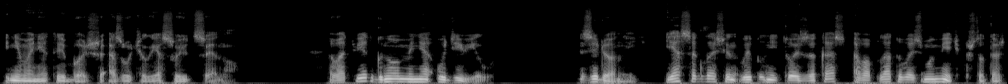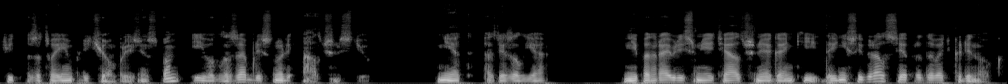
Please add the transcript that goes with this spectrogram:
и не монеты больше», — озвучил я свою цену. В ответ гном меня удивил. «Зеленый, я согласен выполнить твой заказ, а в оплату возьму меч, что торчит за твоим плечом», — произнес он, и его глаза блеснули алчностью. «Нет», — отрезал я. «Не понравились мне эти алчные огоньки, да и не собирался я продавать клинок.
